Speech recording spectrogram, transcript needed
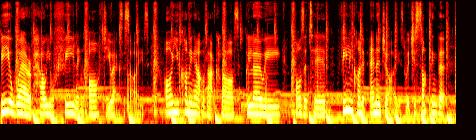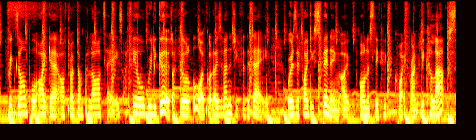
be aware of how you're feeling after you exercise. Are you coming out of that class glowy, positive, feeling kind of energized, which is something that, for example, I get after I've done Pilates. I feel really good. I feel, oh, I've got loads of energy for the day. Whereas if I do spinning, I honestly could quite frankly collapse.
